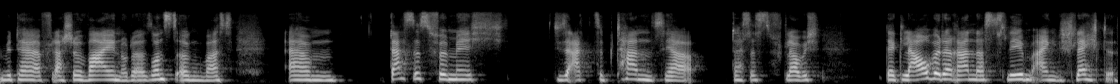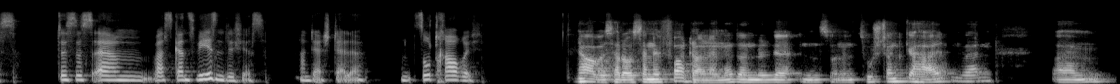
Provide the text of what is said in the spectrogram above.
mit der Flasche Wein oder sonst irgendwas. Ähm, das ist für mich diese Akzeptanz, ja, das ist, glaube ich, der Glaube daran, dass das Leben eigentlich schlecht ist. Das ist ähm, was ganz Wesentliches an der Stelle und so traurig. Ja, aber es hat auch seine Vorteile, ne? Dann, wenn wir in so einem Zustand gehalten werden, ähm,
